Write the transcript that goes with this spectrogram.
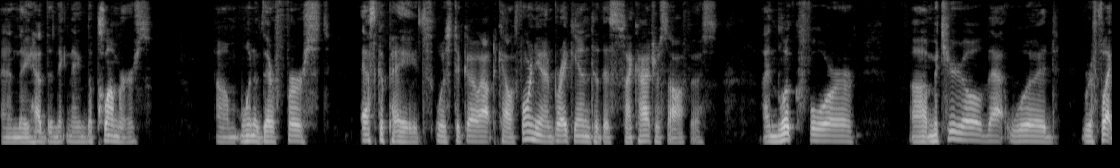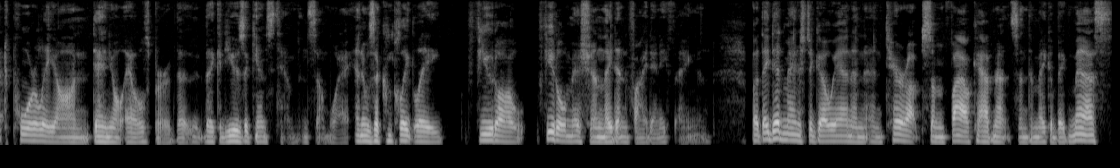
and they had the nickname the Plumbers. Um, one of their first escapades was to go out to California and break into this psychiatrist's office and look for uh, material that would reflect poorly on Daniel Ellsberg that they could use against him in some way. And it was a completely futile futile mission. They didn't find anything, and, but they did manage to go in and, and tear up some file cabinets and to make a big mess.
